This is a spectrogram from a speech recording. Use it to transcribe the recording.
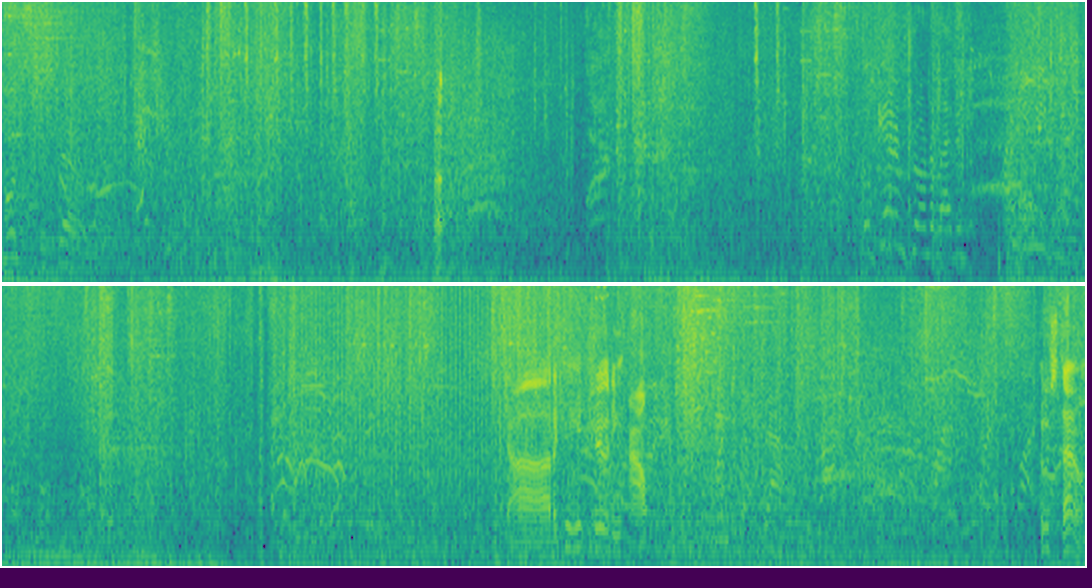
Monster dome. Gotta keep shooting. Ow. Who's down?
